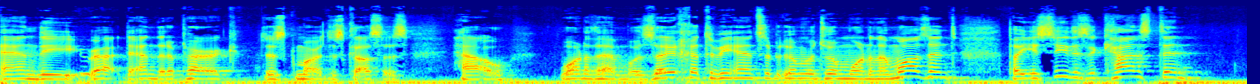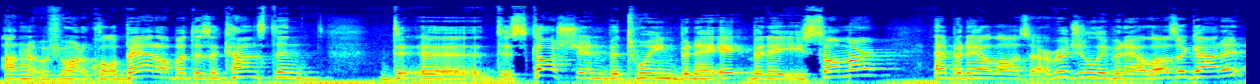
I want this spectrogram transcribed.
and the, the end of the parak, this Gemara discusses how one of them was Zeicha to be answered to him, one of them wasn't. But you see, there's a constant I don't know if you want to call a battle, but there's a constant d- uh, discussion between Bnei, Bnei Isamar and Bnei Elazar. Originally, Bnei Elazar got it.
